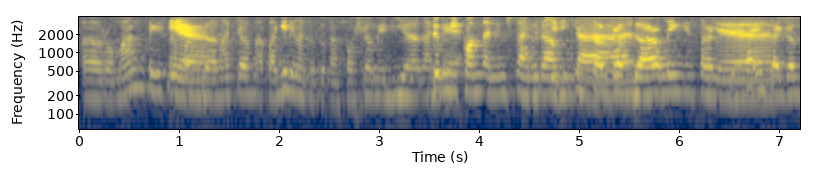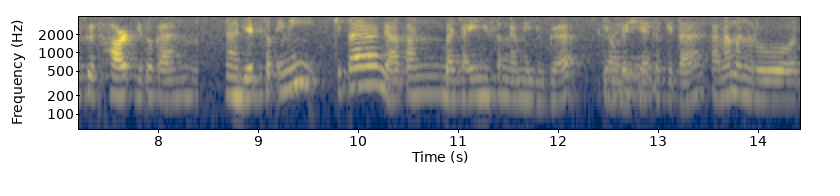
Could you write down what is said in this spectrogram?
eh, romantis apa Iya. segala macam apalagi dengan tuntutan sosial media kan demi kayak konten harus Instagram jadi kan. Instagram darling Instagram apa, Yes. Instagram sweetheart gitu kan nah di episode ini kita nggak akan bacain username-nya juga yang udah share ke kita. Karena menurut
